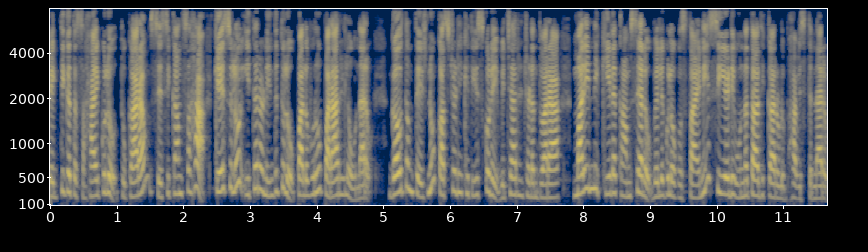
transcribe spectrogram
వ్యక్తిగత సహాయకులు తుకారాం శశికాంత్ సహా కేసులో ఇతర నిందితులు పలువురు పరారీలో ఉన్నారు. గౌతమ్ తేజ్ను కస్టడీకి తీసుకుని విచారించడం ద్వారా మరిన్ని కీలక అంశాలు వెలుగులోకి వస్తాయని సిఐడి ఉన్నతాధికారులు భావిస్తున్నారు.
